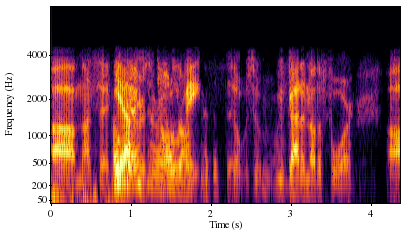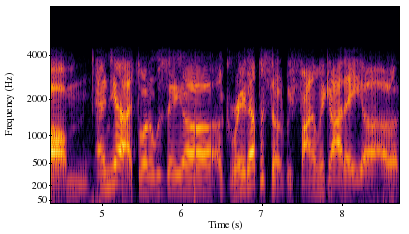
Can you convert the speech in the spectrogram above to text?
Um, not six. Yeah. There's a all right, I total of eight. That's a six. So, so we've got another four. Um, and yeah, I thought it was a uh, a great episode. We finally got a uh,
